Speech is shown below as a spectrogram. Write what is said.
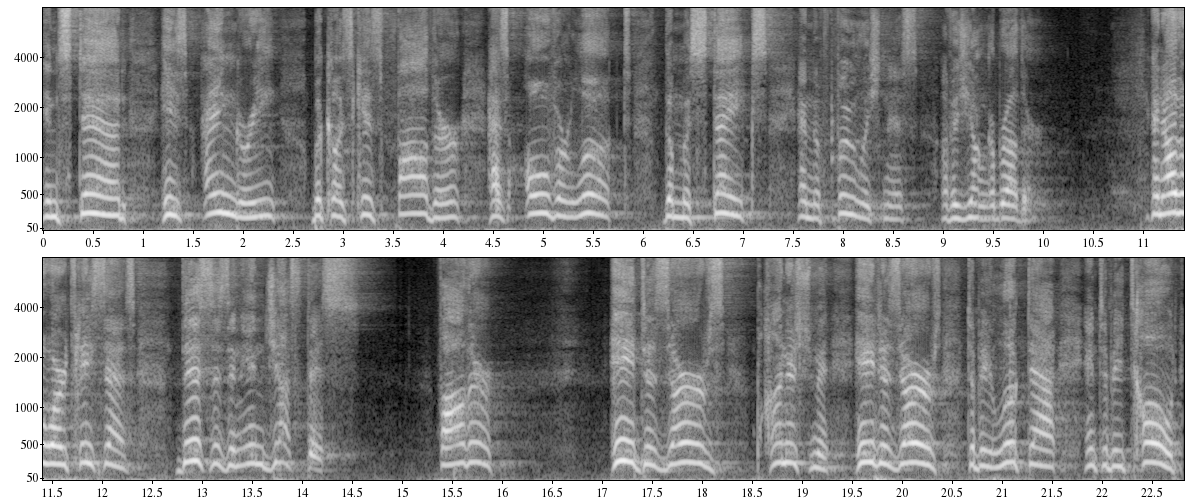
Instead, he's angry because his father has overlooked the mistakes and the foolishness of his younger brother. In other words, he says, This is an injustice. Father, he deserves punishment. He deserves to be looked at and to be told,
